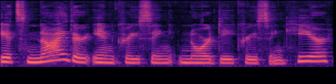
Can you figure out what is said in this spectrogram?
It's neither increasing nor decreasing here.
